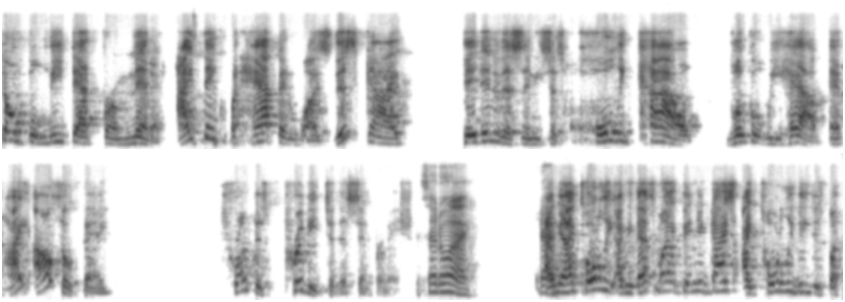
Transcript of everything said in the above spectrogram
don't believe that for a minute. I think what happened was this guy did into this and he says, Holy cow, look what we have. And I also think Trump is privy to this information. So do I. Yeah. I mean, I totally, I mean, that's my opinion, guys. I totally believe this. But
